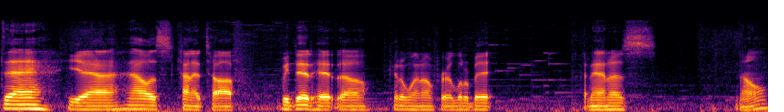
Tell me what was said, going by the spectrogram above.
Duh. Yeah, that was kind of tough. We did hit, though. Could have went on for a little bit. Bananas. No?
